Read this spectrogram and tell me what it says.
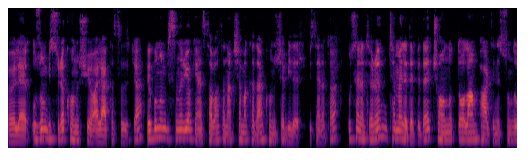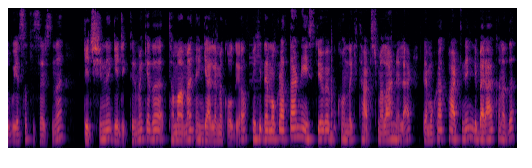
böyle uzun bir süre konuşuyor alakasızca ve bunun bir sınırı yok yani sabahtan akşama kadar konuşabilir bir senatör. Bu senatörün temel hedefi de çoğunlukta olan partinin sunduğu bu yasa tasarısını geçişini geciktirmek ya da tamamen engellemek oluyor. Peki demokratlar ne istiyor ve bu konudaki tartışmalar neler? Demokrat Parti'nin liberal kanadı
